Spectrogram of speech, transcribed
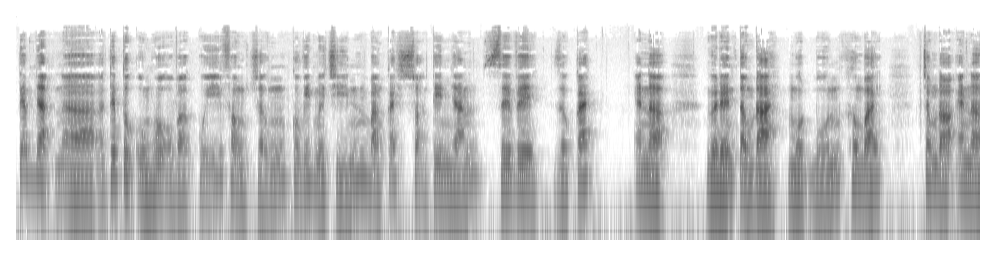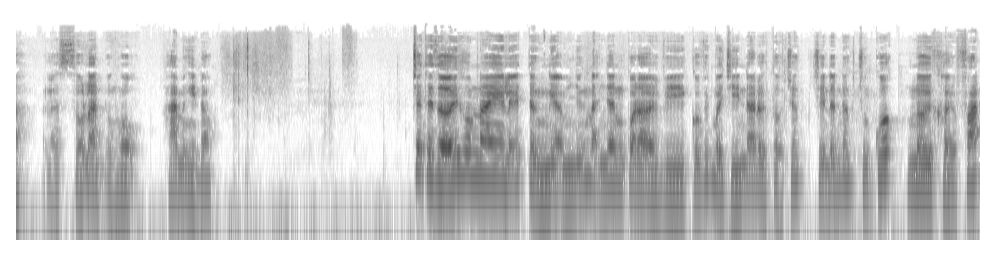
tiếp nhận uh, tiếp tục ủng hộ vào quỹ phòng chống COVID-19 bằng cách soạn tin nhắn CV dấu cách N gửi đến tổng đài 1407 trong đó N là số lần ủng hộ 20.000 đồng. Trên thế giới, hôm nay lễ tưởng niệm những nạn nhân qua đời vì COVID-19 đã được tổ chức trên đất nước Trung Quốc, nơi khởi phát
